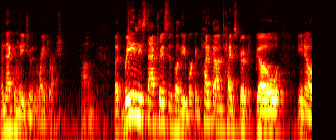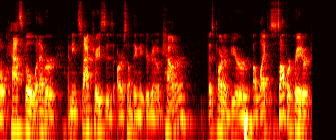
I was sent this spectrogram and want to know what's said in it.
and that can lead you in the right direction. Um, but reading these stack traces, whether you work in Python, TypeScript, Go, you know, Haskell, whatever, I mean, stack traces are something that you're going to encounter as part of your uh, life as a software creator,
